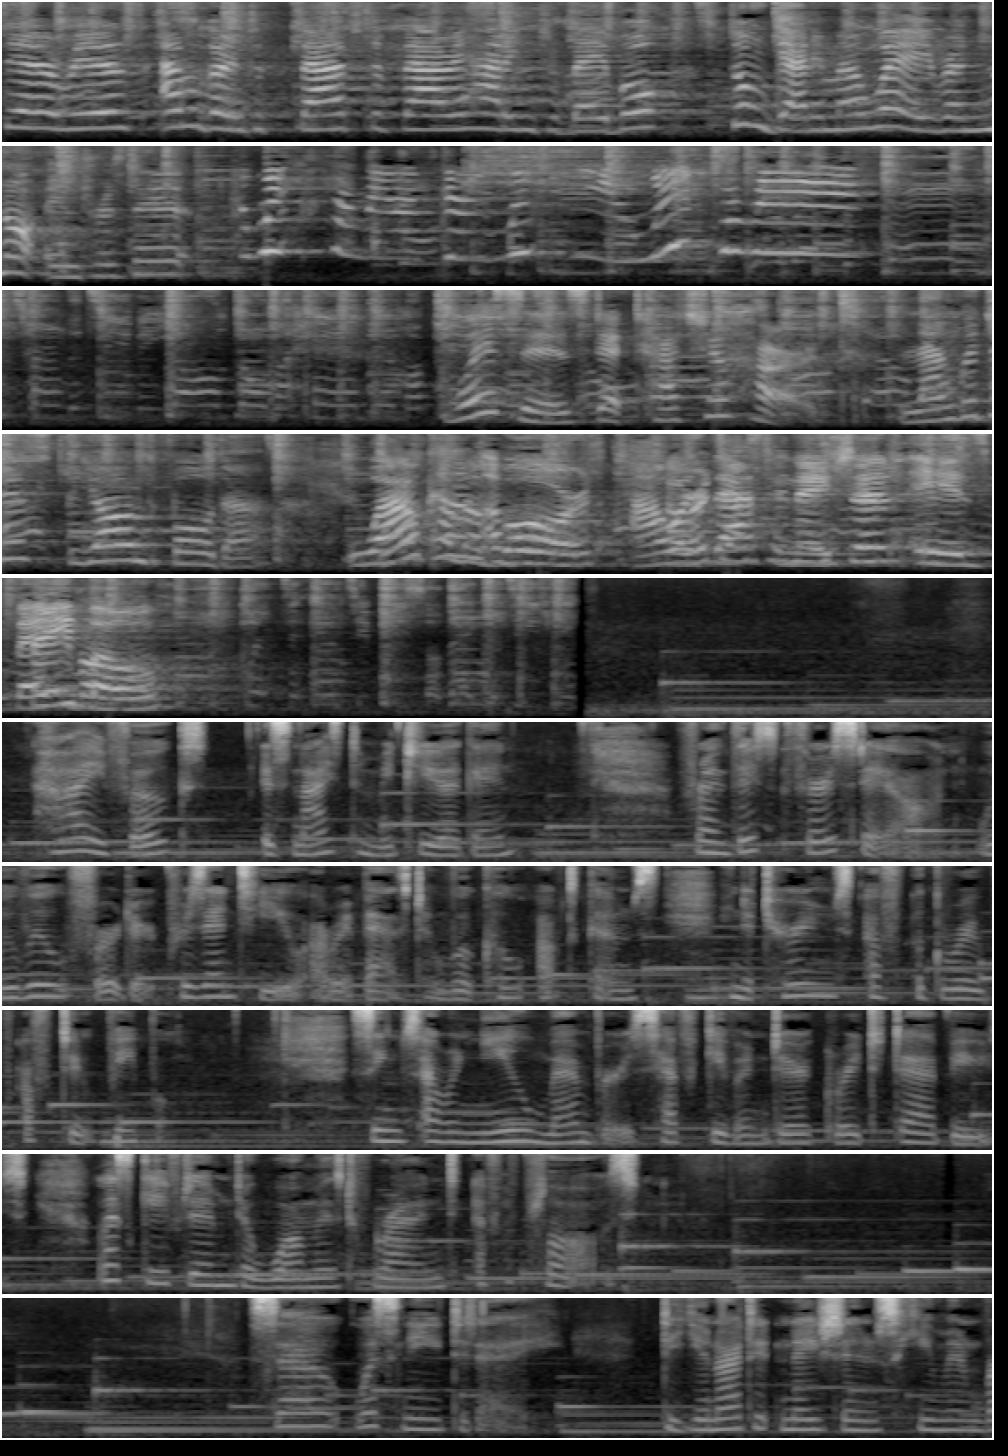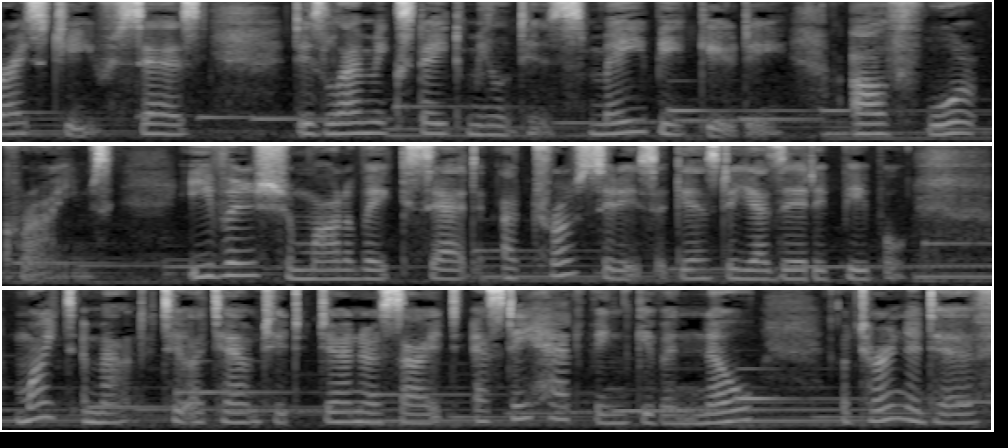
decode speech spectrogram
Serious. I'm going to fetch the ferry heading to Babel. Don't get in my way if you're not interested. Wait for me, I'm going with for me. Voices that touch your heart. Languages beyond border. Welcome aboard. Our destination is Babel. Hi, folks. It's nice to meet you again. From this Thursday on, we will further present to you our best vocal outcomes in the terms of a group of two people. Since our new members have given their great debuts, let's give them the warmest round of applause. So, what's new today? The United Nations Human Rights Chief says the Islamic State militants may be guilty of war crimes. Ivan Simonovic said atrocities against the Yazidi people might amount to attempted genocide as they had been given no alternative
